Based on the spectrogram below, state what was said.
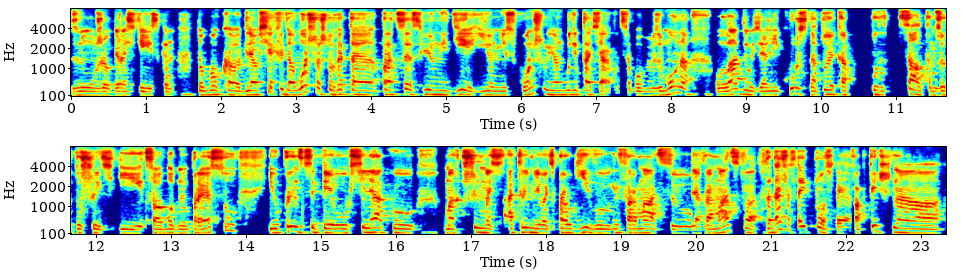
зноў уже в берасцейском то бок для всех відавочна что гэта працэс ён ідзе ён не скончаны ён будзе працягвацца бо безумоўна улады ўзялі курс на тое каб цалкам задушыць і свабодную прэсу і у прынцыпе усялякую магчымасць атрымліваць праўдзівую інфармацыю для грамадства задача стаіць простая. Фактычна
